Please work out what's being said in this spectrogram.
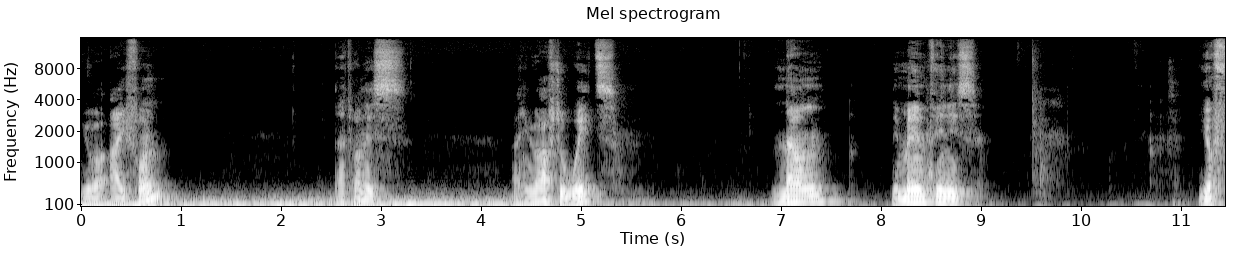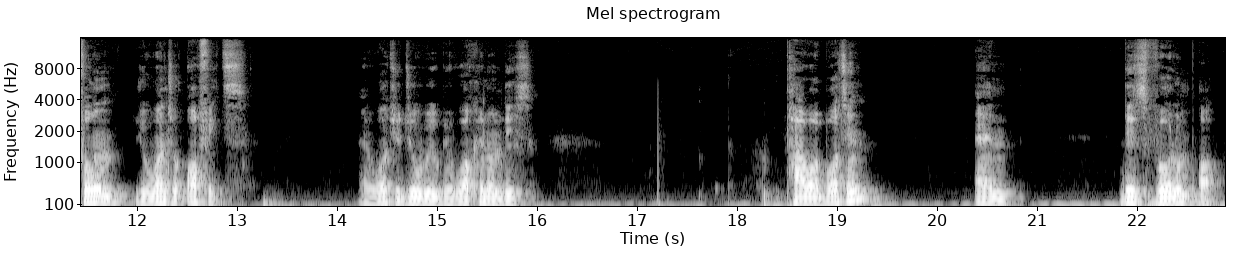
your iPhone. That one is, and you have to wait. Now, the main thing is your phone, you want to off it. And what you do, we'll be working on this power button and this volume up.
